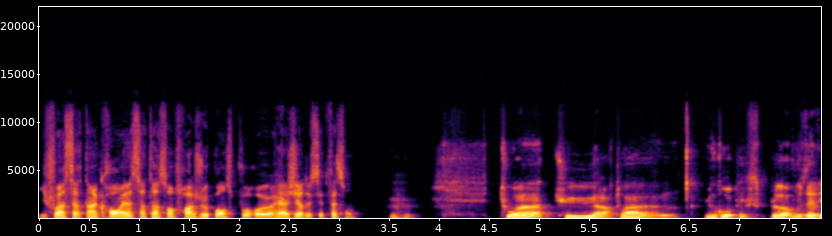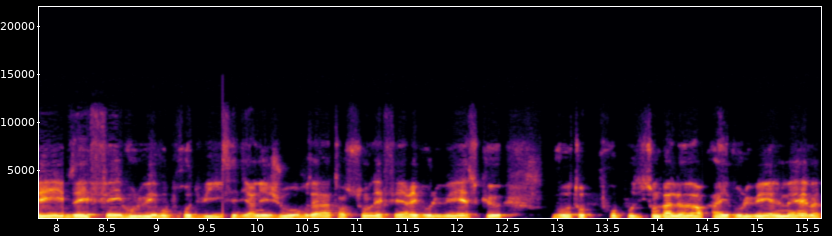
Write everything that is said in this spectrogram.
il faut un certain cran et un certain sang-froid, je pense, pour réagir de cette façon. Mmh toi, tu, alors toi, le groupe Explore, vous avez, vous avez fait évoluer vos produits ces derniers jours. Vous avez l'intention de les faire évoluer. Est-ce que votre proposition de valeur a évolué elle-même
